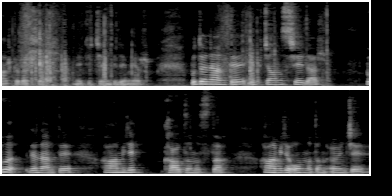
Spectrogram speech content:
arkadaşlar. Ne diyeceğimi bilemiyorum. Bu dönemde yapacağınız şeyler, bu dönemde hamile kaldığınızda, hamile olmadan önce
